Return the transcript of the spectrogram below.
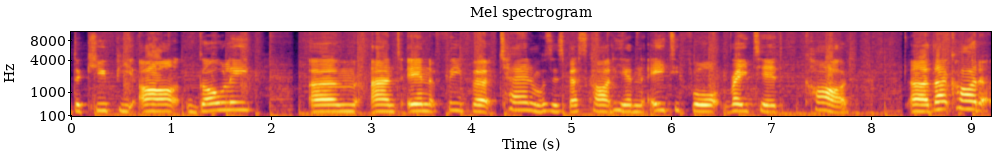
the QPR goalie. Um, and in FIFA 10 was his best card. He had an 84 rated card. Uh, that card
